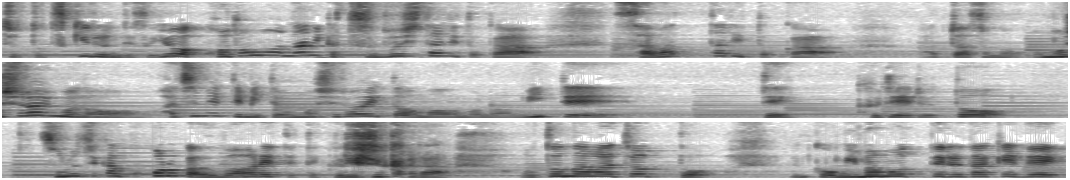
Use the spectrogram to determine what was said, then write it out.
ちょっと尽きるんです要は子供を何か潰したりとか、触ったりとか、あとはその面白いものを、初めて見て面白いと思うものを見ててくれると、その時間心が奪われててくれるから、大人はちょっとこう見守ってるだけで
